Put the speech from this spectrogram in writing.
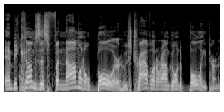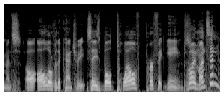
and becomes this phenomenal bowler who's traveling around going to bowling tournaments all, all over the country. Say he's bowled 12 perfect games. Roy Munson?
